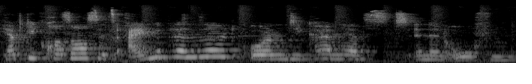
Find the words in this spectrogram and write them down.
Ich habe die Croissants jetzt eingepinselt und die können jetzt in den Ofen.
